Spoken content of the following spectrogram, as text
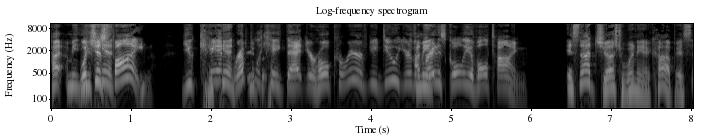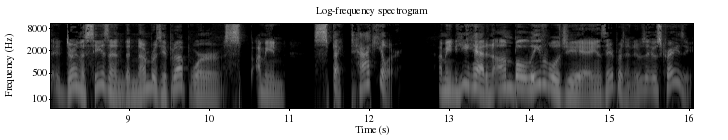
i mean which is fine. You can't, can't do- replicate that your whole career. If you do, you're the I mean- greatest goalie of all time. it's not just winning a cup. It's uh, during the season, the numbers he put up were, I mean, spectacular. I mean, he had an unbelievable GA and save percentage. It was it was crazy.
